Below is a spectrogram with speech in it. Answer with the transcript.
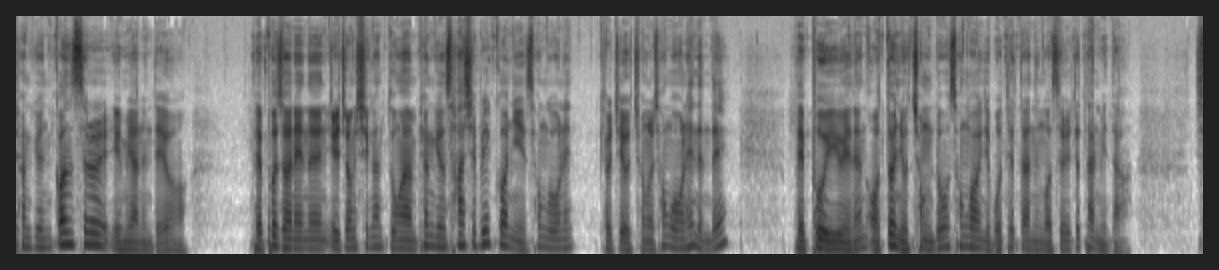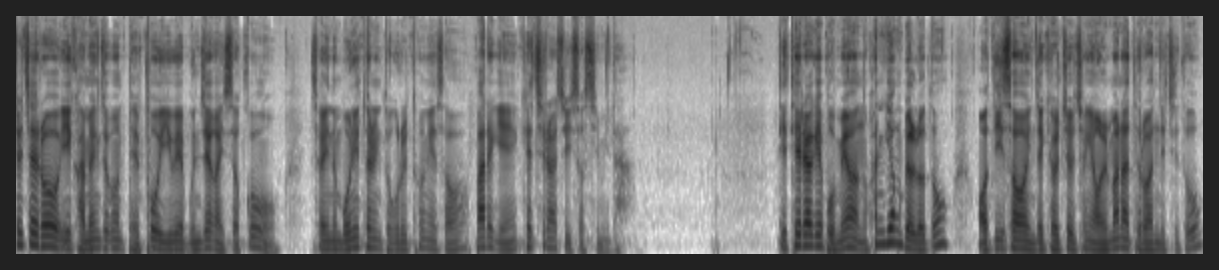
평균 건수를 의미하는데요. 배포 전에는 일정 시간 동안 평균 41건이 성공을 했, 결제 요청을 성공을 했는데 배포 이후에는 어떤 요청도 성공하지 못했다는 것을 뜻합니다. 실제로 이 가맹점은 배포 이후에 문제가 있었고 저희는 모니터링 도구를 통해서 빠르게 캐치를 할 수 있었습니다. 디테일하게 보면 환경별로도 어디서 이제 결제 요청이 얼마나 들어왔는지도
